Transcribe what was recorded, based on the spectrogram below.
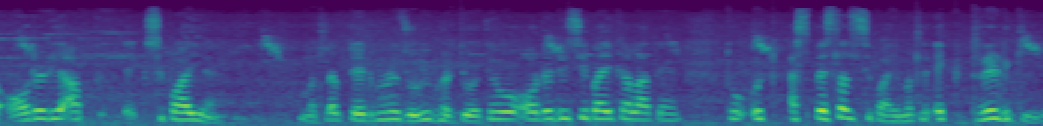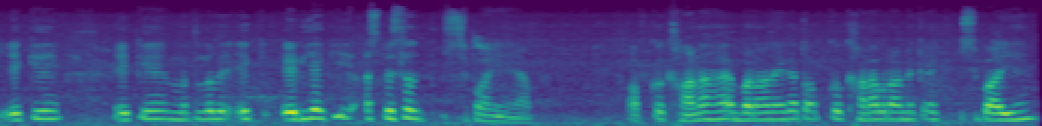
तो ऑलरेडी आप एक सिपाही हैं। मतलब ट्रेड में जो भी भर्ती होते हैं, वो ऑलरेडी सिपाही कहलाते हैं। तो एक स्पेशल सिपाही मतलब एक ट्रेड की, एक एक मतलब एक एरिया की स्पेशल सिपाही हैं आप। आपका खाना है बनाने का तो आपका खाना बनाने का एक सिपाही है।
